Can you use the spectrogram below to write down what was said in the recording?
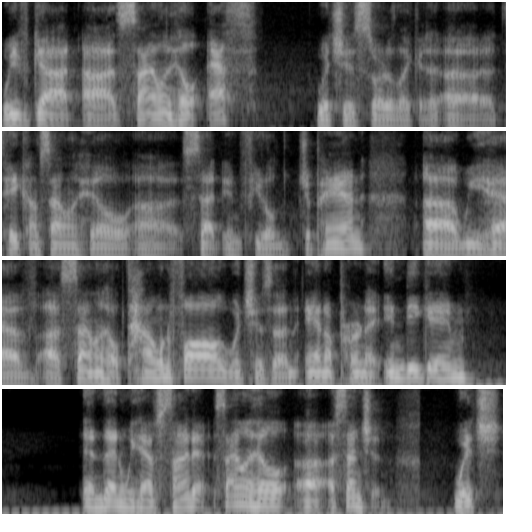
We've got uh, Silent Hill F, which is sort of like a, a take on Silent Hill uh, set in feudal Japan. Uh, we have uh, Silent Hill Townfall, which is an Annapurna indie game and then we have Silent, Hill uh, Ascension, which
